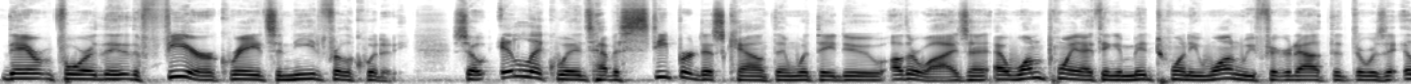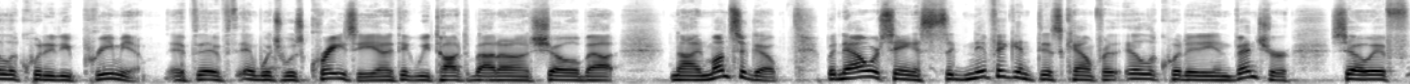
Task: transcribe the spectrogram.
Therefore, the, the fear creates a need for liquidity. So illiquids have a steeper discount than what they do otherwise. At one point, I think in mid 21, we figured out that there was an illiquidity premium, if, if, which was crazy. And I think we talked about it on a show about nine months ago. But now we're seeing a significant discount for illiquidity in venture. So if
